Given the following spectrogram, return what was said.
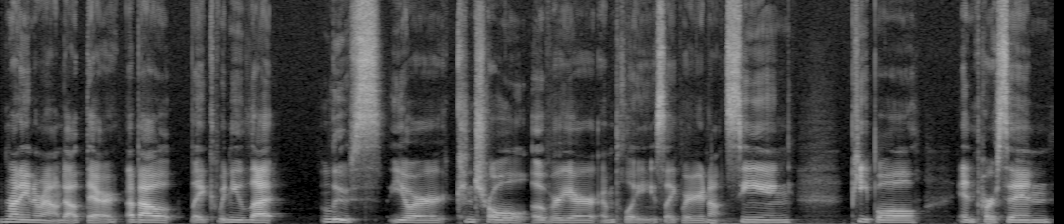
running around out there about like when you let loose your control over your employees like where you're not seeing people in person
